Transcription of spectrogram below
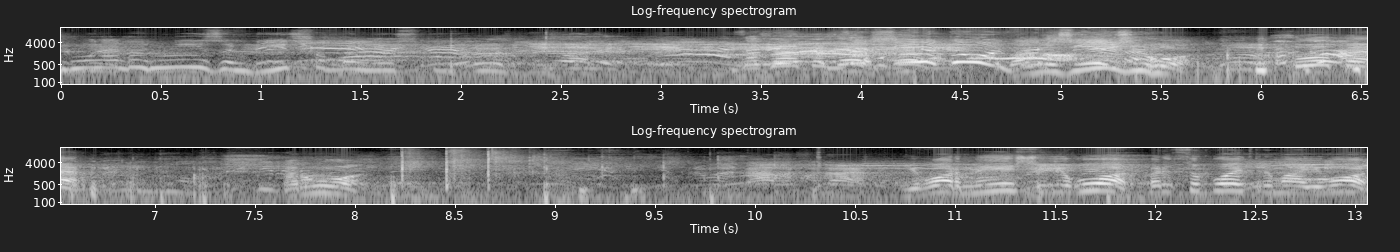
Ему надо низ Мозамбік, щоб. Назад, назад, назад. йдуть! Не з'їж його! Супер. Хорош! Єгор, нижче, Єгор. Перед собою тримай, Єгор.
